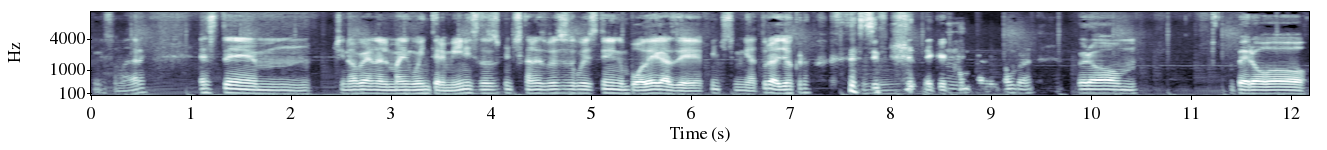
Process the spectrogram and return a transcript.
chingue su madre. Este, mm, si no vean el Mind Winter Minis, entonces pinches canales, pues, esos güeyes tienen bodegas de pinches miniaturas, yo creo. Sí, Ujú. de que Mm. compran y compran. Pero, mm, pero,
